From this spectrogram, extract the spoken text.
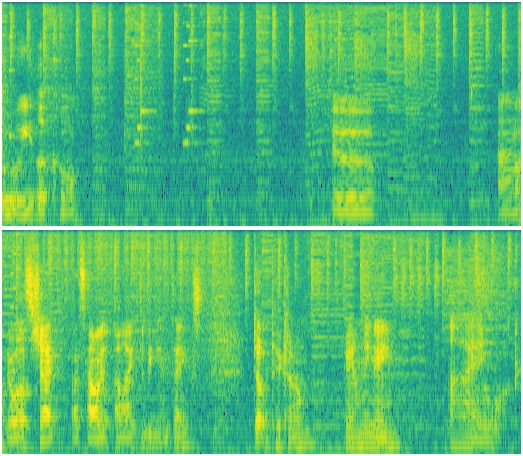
Ooh, you look cool. Ooh. Um, okay, well, let's check. That's how I, I like to begin things. Don't pick on. Family name, I Walker.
